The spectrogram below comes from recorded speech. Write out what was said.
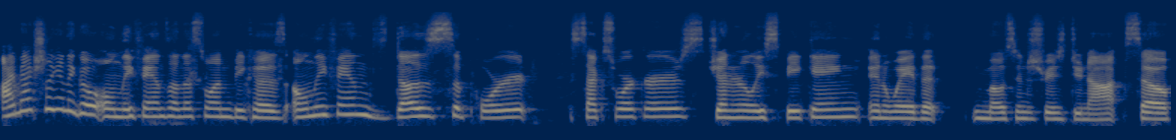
I'm actually going to go OnlyFans on this one because OnlyFans does support sex workers, generally speaking, in a way that most industries do not. So,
